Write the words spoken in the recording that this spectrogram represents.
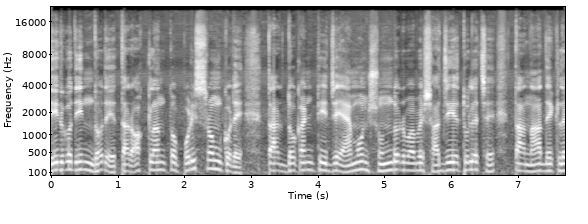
দীর্ঘদিন ধরে তার অক্লান্ত পরিশ্রম করে তার দোকানটি যে এমন সুন্দরভাবে সাজিয়ে তুলেছে তা না দেখলে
